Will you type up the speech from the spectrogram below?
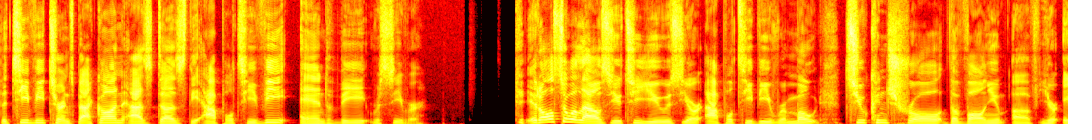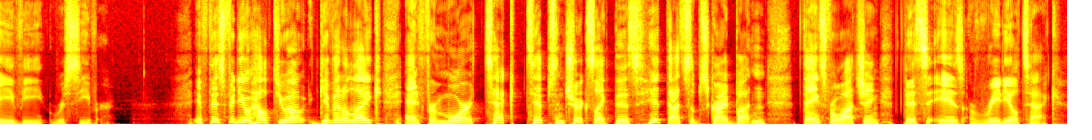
the TV turns back on as does the Apple TV and the receiver. It also allows you to use your Apple TV remote to control the volume of your AV receiver. If this video helped you out, give it a like, and for more tech tips and tricks like this, hit that subscribe button. Thanks for watching. This is Radial Tech.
